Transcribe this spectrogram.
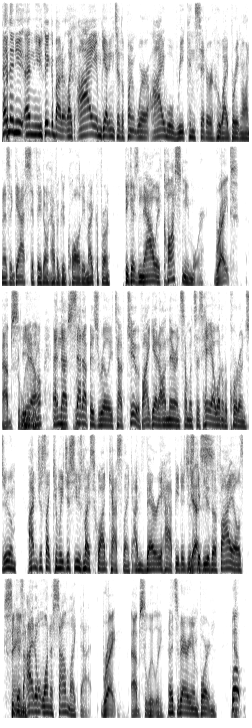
and then you and you think about it like I am getting to the point where I will reconsider who I bring on as a guest if they don't have a good quality microphone because now it costs me more. right? Absolutely. You know? And that Absolutely. setup is really tough too. If I get on there and someone says, Hey, I want to record on Zoom, I'm just like, can we just use my Squadcast link? I'm very happy to just Yes. give you the files because I don't want to sound like that. Right. Absolutely. That's very important. Well,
